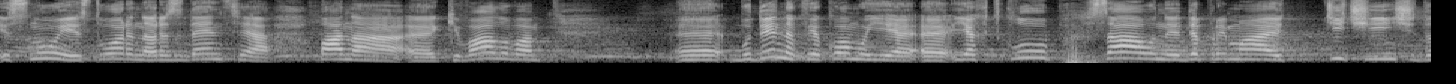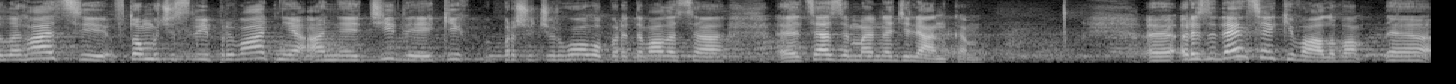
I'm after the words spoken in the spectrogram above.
існує і створена резиденція пана Ківалова. Будинок, в якому є яхт-клуб, сауни, де приймають ті чи інші делегації, в тому числі і приватні, а не ті, для яких першочергово передавалася ця земельна ділянка. Е, Резиденція Ківалова е,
